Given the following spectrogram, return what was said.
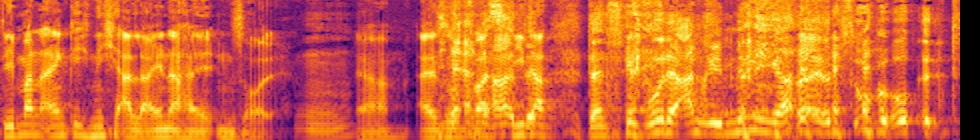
den man eigentlich nicht alleine halten soll. Ja, also was Ja, jeder, Dann, dann wurde André Minninger dazugeholt.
